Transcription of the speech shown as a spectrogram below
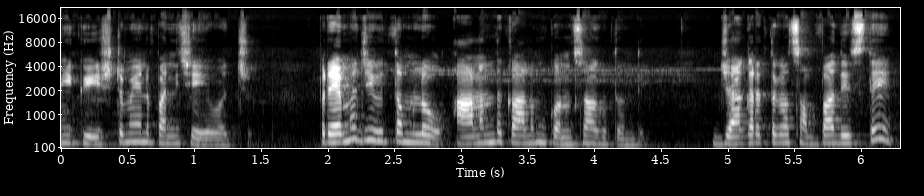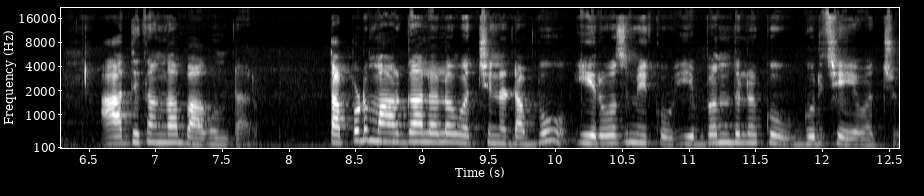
మీకు ఇష్టమైన పని చేయవచ్చు. ప్రేమ జీవితంలో ఆనందకాలం కొనసాగుతుంది. జాగ్రత్తగా సంపాదిస్తే ఆర్థికంగా బాగుంటారు. తప్పుడు మార్గాలలో వచ్చిన డబ్బు ఈరోజు మీకు ఇబ్బందులకు గురి చేయవచ్చు.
